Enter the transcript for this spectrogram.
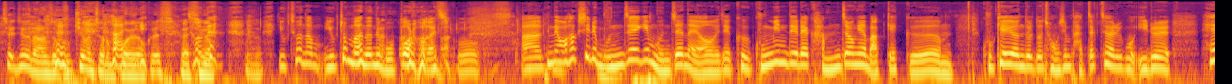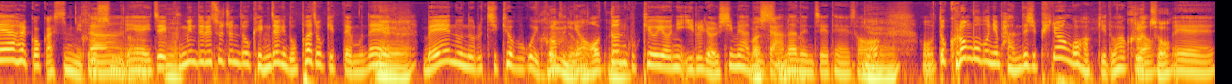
최재현 아나운서 국회의원처럼 아니, 보여요. 그래서 제가 지금 저는 6천 6천만 원을 못 벌어가지고 아 근데 뭐 음. 확실히 문제긴 문제네요. 이제 그 국민들의 감정에 맞게끔 국회의원 들도 정신 바짝 차리고 일을 해야 할 것 같습니다. 그렇습니다. 예, 이제 예. 국민들의 수준도 굉장히 높아졌기 때문에 예. 매의 눈으로 지켜보고 있거든요. 그럼요. 어떤 예. 국회의원이 일을 열심히 하는지 안 맞습니다. 하는지에 대해서 예. 어, 또 그런 부분이 반드시 필요한 것 같기도 하고요. 그렇죠. 예.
